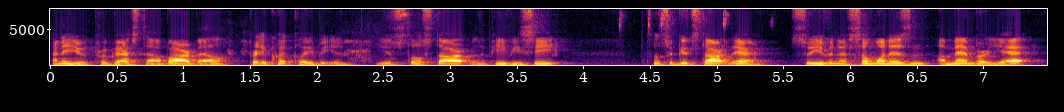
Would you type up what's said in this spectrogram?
and then you would progress to a barbell pretty quickly, but you'd, you'd still start with a PVC. So it's a good start there. So even if someone isn't a member yet,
